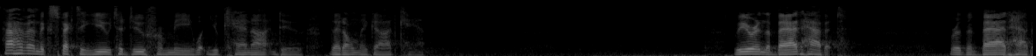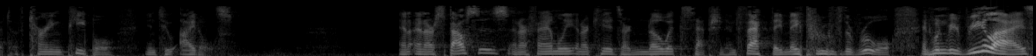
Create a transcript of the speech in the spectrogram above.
how have I been expecting you to do for me what you cannot do that only God can? We are in the bad habit. We're in the bad habit of turning people into idols. And, and, our spouses and our family and our kids are no exception. In fact, they may prove the rule. And when we realize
